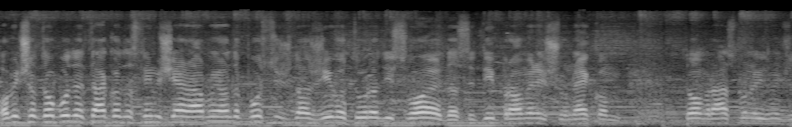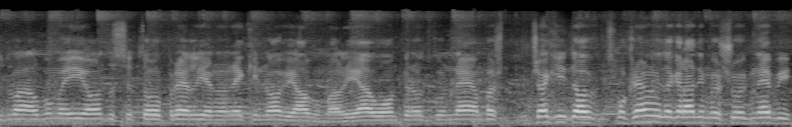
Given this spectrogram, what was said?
obično to bude tako da snimiš jedan album i onda pustiš da život uradi svoje, da se ti promeniš u nekom tom rasponu između dva albuma i onda se to prelije na neki novi album, ali ja u ovom trenutku nemam baš, čak i da smo krenuli da ga radimo još uvek ne bi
